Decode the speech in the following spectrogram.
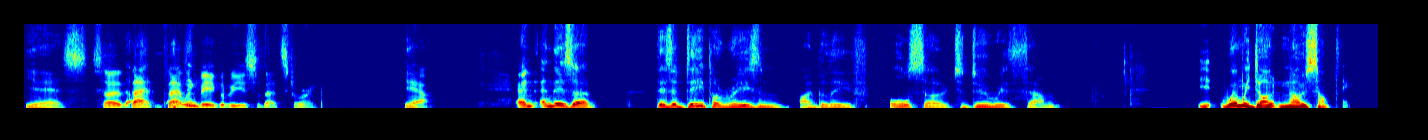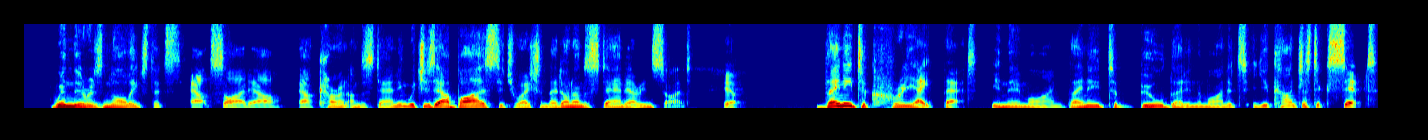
Yes. So I- that I that would think- be a good use of that story. Yeah. And and there's a there's a deeper reason i believe also to do with um, when we don't know something when there is knowledge that's outside our our current understanding which is our buyer's situation. They don't understand our insight. They need to create that in their mind they need to build that in the mind it's you can't just accept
